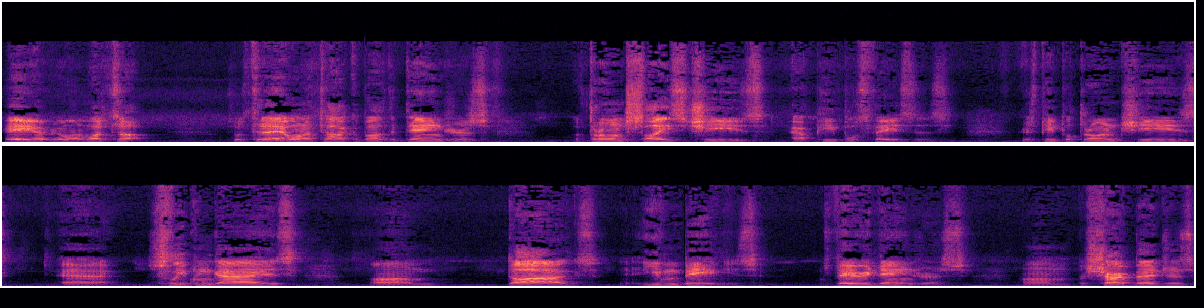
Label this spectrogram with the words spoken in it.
Hey everyone, what's up? So today I want to talk about the dangers of throwing sliced cheese at people's faces. There's people throwing cheese at sleeping guys, um, dogs, even babies. It's very dangerous. Um, the sharp edges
